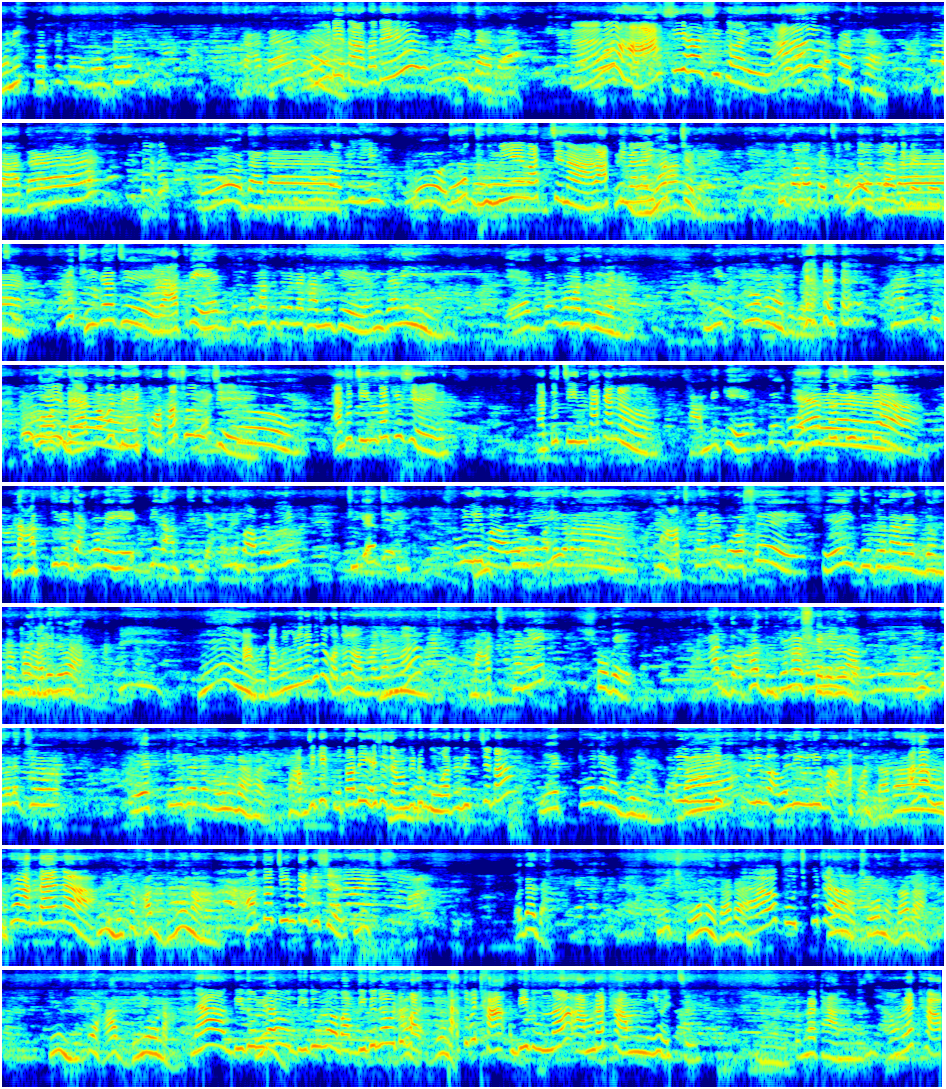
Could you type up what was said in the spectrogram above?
অনেক কথা তো বলতে হবে। দাদা ওরে দাদা রে। ওরে দাদা। হ্যাঁ, হাসি হাসি করে। কথা। দাদা ও দাদা। ও ও ঘুমিয়ে পাচ্ছে না রাত্রিবেলায় ঘুমাচ্ছ কেন? তুই বলো পেছা করতে হবে বলে ওকে বের করেছি। তুমি ঠিক আছে রাত্রি একদম ঘুমাতে দেবে না ঠাম্মিকে আমি জানি। একদম ঘুমাতে দেবে না একটুও ঘুমাতে দেবে ওই দেখ বাবা দেখ কথা শুনছে। এত চিন্তা কিসের? এত চিন্তা কেন? ঠাম্মিকে একদম এত। চিন্তা। নাতিরে জাগাবে হেপি নাতির জাগাবে বাবালি ঠিক আছে? বলি বাবালি দেবে না। মাঝখানে বসে সেই দুজনার একদম বাবা ঝাড়ে দেবা। হুম। আঙুল টাঙুলগুলো দেখেছ? কত লম্বা লম্বা। মাঝখানে শোবে। আর দফা দুজনের সেরে দেবে। বুঝতে পেরেছ? একটু যেন ভুল না হয়। ভাবছি কি কোথা দিয়ে এসেছে? আমাকে একটু ঘুমাতে দিচ্ছে না? একটু যেন ভুল বলি বাবা ও দাদা। আদা মুখে হাত দেয় না? মুখে হাত দিও না। অত চিন্তা কিসের? ও দাদা তুমি শোনো দাদা। হ্যাঁ পুচকুটা। শোনো দাদা। তুমি মুখে হাত দিও না। না দিদুনরাও দিদুনও বাপ দিদুনও একটু তুমি দিদুন না আমরা ঠাম্মি হয়েছি। তোমরা ঠাম্মি। আমরা ঠাম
